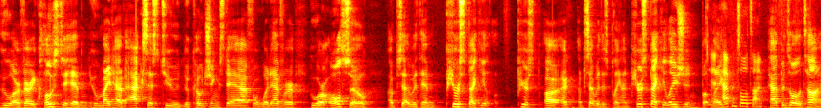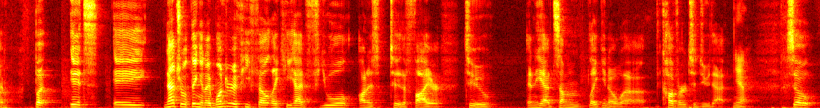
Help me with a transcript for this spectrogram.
who are very close to him, who might have access to the coaching staff or whatever, who are also upset with him. Pure specul, pure uh, upset with his playing time. Pure speculation, but It like happens all the time. happens all the time. But it's a natural thing, and I wonder if he felt like he had fuel on his to the fire to, and he had some like you know uh, cover to do that. Yeah. So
